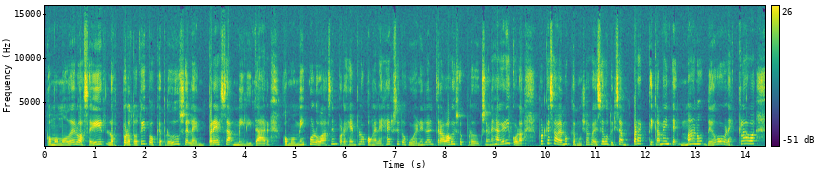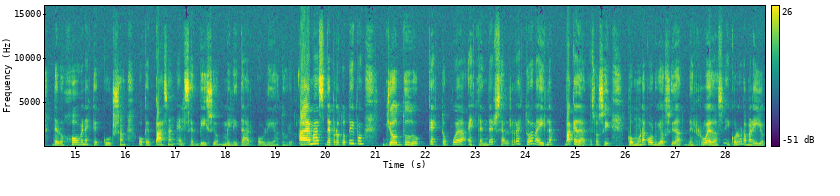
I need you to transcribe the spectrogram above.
como modelo a seguir los prototipos que produce la empresa militar, como mismo lo hacen, por ejemplo, con el Ejército Juvenil del Trabajo y sus producciones agrícolas, porque sabemos que muchas veces utilizan prácticamente mano de obra esclava de los jóvenes que cursan o que pasan el servicio militar obligatorio. Además de prototipos, yo dudo que esto pueda extenderse al resto de la isla, va a quedar, eso sí, como una curiosidad de ruedas y color amarillo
